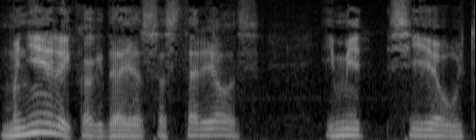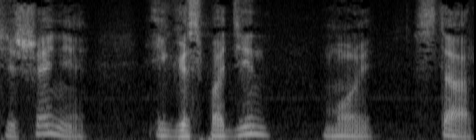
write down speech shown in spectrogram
«Мне ли, когда я состарелась, иметь сие утешение, и господин мой стар?»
